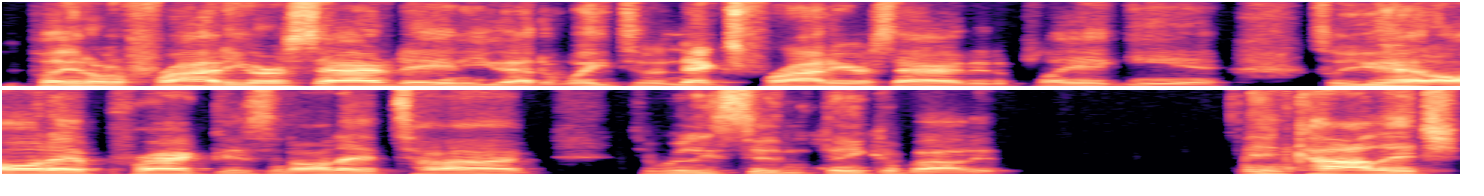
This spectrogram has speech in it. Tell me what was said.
You played on a Friday or a Saturday, and you had to wait till the next Friday or Saturday to play again. So you had all that practice and all that time to really sit and think about it. In college,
